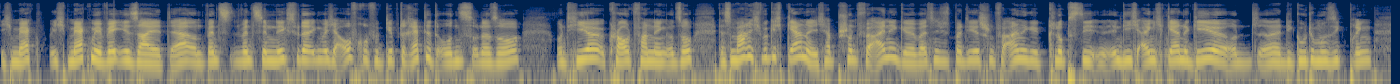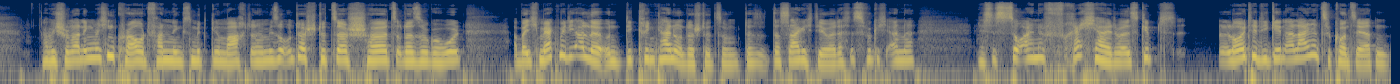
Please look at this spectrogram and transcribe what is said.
Ich merk, ich merk mir, wer ihr seid, ja. Und wenn es demnächst wieder irgendwelche Aufrufe gibt, rettet uns oder so. Und hier Crowdfunding und so, das mache ich wirklich gerne. Ich habe schon für einige, weiß nicht, wie es bei dir ist, schon für einige Clubs, die, in die ich eigentlich gerne gehe und äh, die gute Musik bringen, habe ich schon an irgendwelchen Crowdfundings mitgemacht oder mir so Unterstützer-Shirts oder so geholt aber ich merke mir die alle und die kriegen keine Unterstützung. Das, das sage ich dir, weil das ist wirklich eine, das ist so eine Frechheit, weil es gibt Leute, die gehen alleine zu Konzerten.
